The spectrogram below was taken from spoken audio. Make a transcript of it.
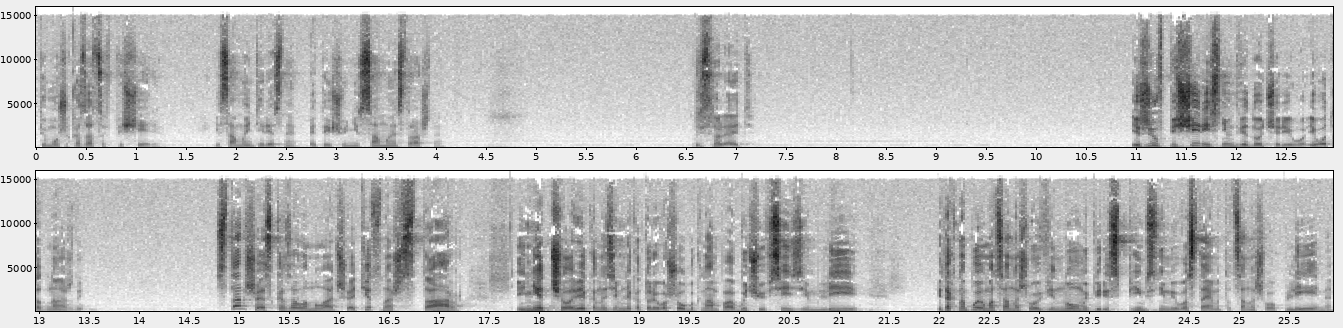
ты можешь оказаться в пещере. И самое интересное, это еще не самое страшное. Представляете? И жил в пещере, и с ним две дочери его. И вот однажды старшая сказала младшей, отец наш стар, и нет человека на земле, который вошел бы к нам по обычаю всей земли. И так напоим отца нашего вином, и переспим с ним, и восставим от отца нашего племя.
